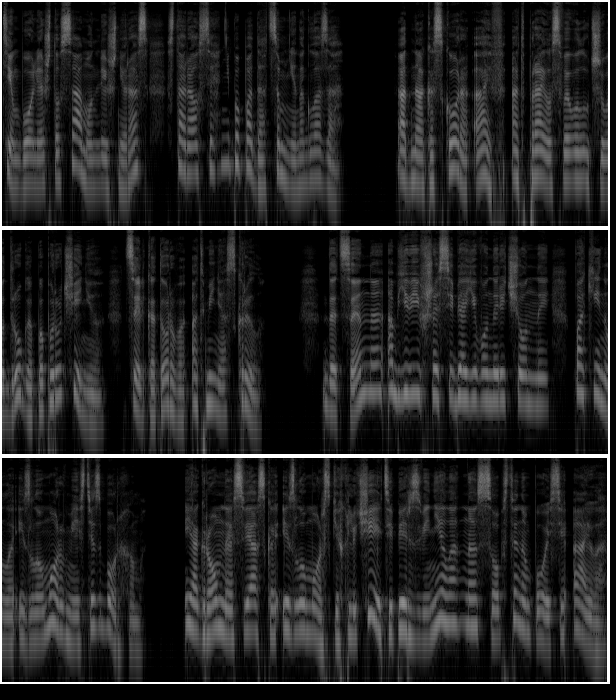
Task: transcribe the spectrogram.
Тем более, что сам он лишний раз старался не попадаться мне на глаза. Однако скоро Айв отправил своего лучшего друга по поручению, цель которого от меня скрыл. Деценна, объявившая себя его нареченной, покинула Излоумор вместе с Борхом. И огромная связка излоуморских ключей теперь звенела на собственном поясе Айва.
